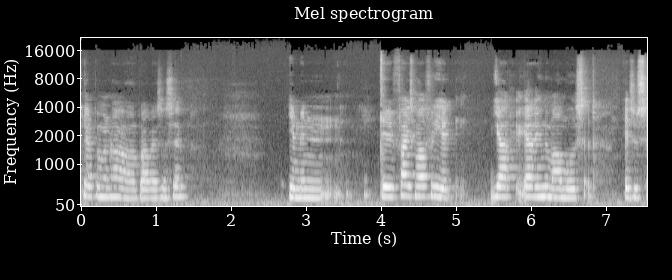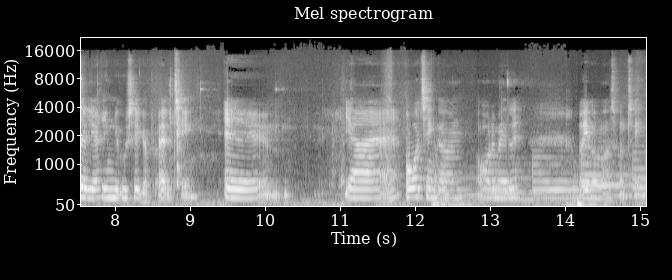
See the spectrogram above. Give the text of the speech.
hjælpe, man har, og bare være sig selv. Jamen, det er faktisk meget fordi, at jeg, jeg er rimelig meget modsat. Jeg synes selv, jeg er rimelig usikker på alting. Øh, jeg er overtænkeren over det alle, og jeg er meget spontan.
